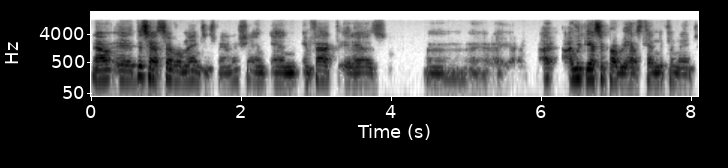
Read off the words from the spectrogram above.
Now, uh, this has several names in Spanish, and, and in fact, it has uh, I, I would guess it probably has 10 different names.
